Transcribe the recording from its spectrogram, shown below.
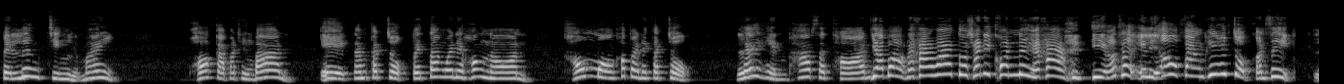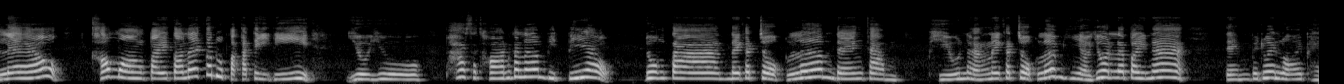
เป็นเรื่องจริงหรือไม่พอกลับมาถึงบ้าน เอกนำกระจกไปตั้งไว้ในห้องนอน เขามองเข้าไปในกระจก และเห็นภาพสะท้อน อย่าบอกนะคะว่าตัวฉันอีกคนหนึ่งอะค่ะเดี๋ยวเธอเอลิโอฟังพี่ให้จบก่อนสิ แล้วเขามองไปตอนแรกก็ดูปกติดีอยู่ๆภาพสะท้อนก็เริ่มบิดเบี้ยว ดวงตาในกระจกเริ่มแดงกำ่ำผิวหนังในกระจกเริ่มเหี่ยวย่นและใบหน้า เต็มไปด้วยรอยแผล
